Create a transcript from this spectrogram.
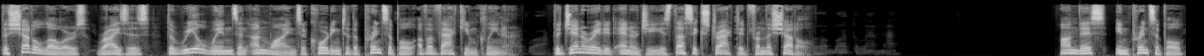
The shuttle lowers, rises, the reel winds and unwinds according to the principle of a vacuum cleaner. The generated energy is thus extracted from the shuttle. On this, in principle,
